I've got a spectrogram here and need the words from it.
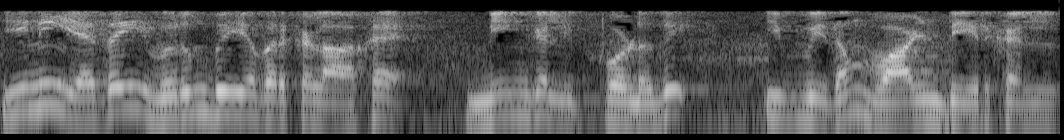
இனி எதை விரும்பியவர்களாக நீங்கள் இப்பொழுது இவ்விதம் வாழ்ந்தீர்கள்?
